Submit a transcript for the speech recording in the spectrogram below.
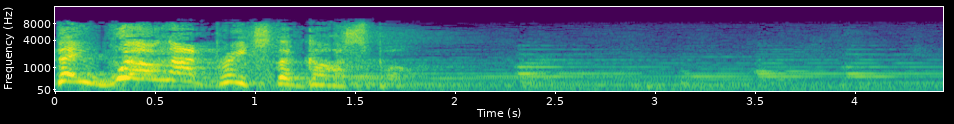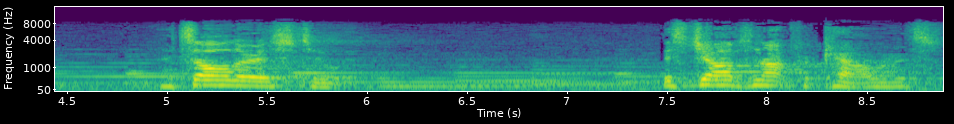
they will not preach the gospel. That's all there is to it. This job's not for cowards.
